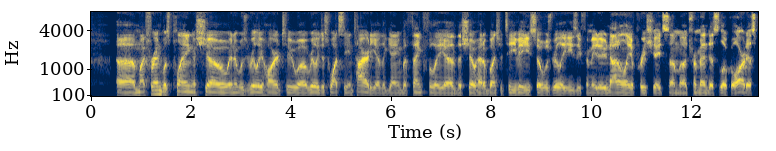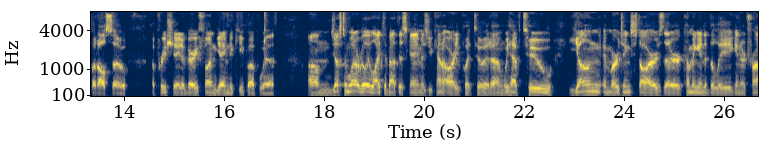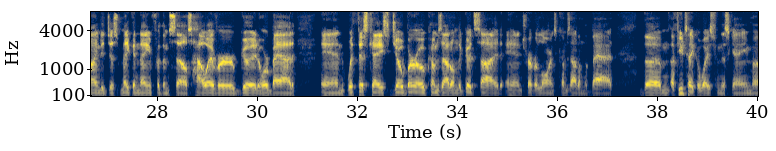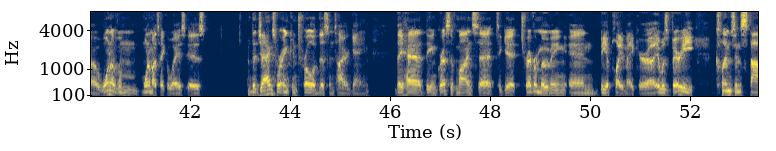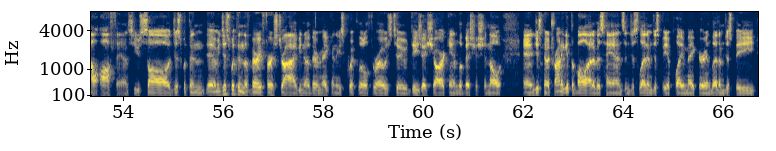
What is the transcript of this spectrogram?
Uh, my friend was playing a show, and it was really hard to uh, really just watch the entirety of the game. But thankfully, uh, the show had a bunch of TV, so it was really easy for me to not only appreciate some uh, tremendous local artists, but also appreciate a very fun game to keep up with. Um, Justin, what I really liked about this game is you kind of already put to it. Um, we have two young emerging stars that are coming into the league and are trying to just make a name for themselves, however good or bad. And with this case, Joe Burrow comes out on the good side and Trevor Lawrence comes out on the bad. The um, a few takeaways from this game. Uh, one of them, one of my takeaways is the Jags were in control of this entire game they had the aggressive mindset to get Trevor moving and be a playmaker. Uh, it was very Clemson style offense. You saw just within, I mean, just within the very first drive, you know, they're making these quick little throws to DJ Chark and Laviska Shenault and just, you know, trying to get the ball out of his hands and just let him just be a playmaker and let him just be,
